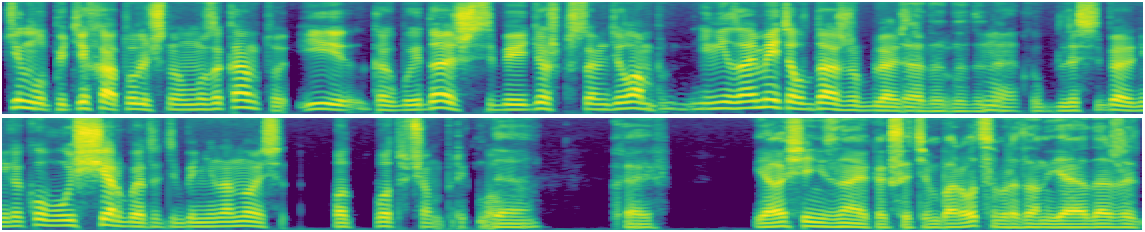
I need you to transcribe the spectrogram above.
кинул пятихат уличному музыканту, и как бы и дальше себе идешь по своим делам, и не заметил даже, блядь, Да-да-да-да-да. ну, как бы для себя никакого ущерба это тебе не наносит. Вот, вот в чем прикол. Да, кайф. Я вообще не знаю, как с этим бороться, братан. Я даже,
